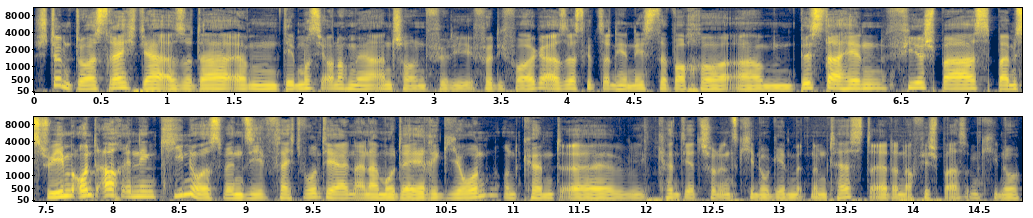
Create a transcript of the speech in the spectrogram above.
Stimmt, du hast recht, ja. Also da, ähm, den muss ich auch noch mehr anschauen für die, für die Folge. Also das gibt's dann hier nächste Woche. Ähm, bis dahin, viel Spaß beim Stream und auch in den Kinos, wenn Sie, vielleicht wohnt ihr ja in einer Modellregion und könnt, äh, könnt jetzt schon ins Kino gehen mit einem Test. Äh, dann auch viel Spaß im Kino.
